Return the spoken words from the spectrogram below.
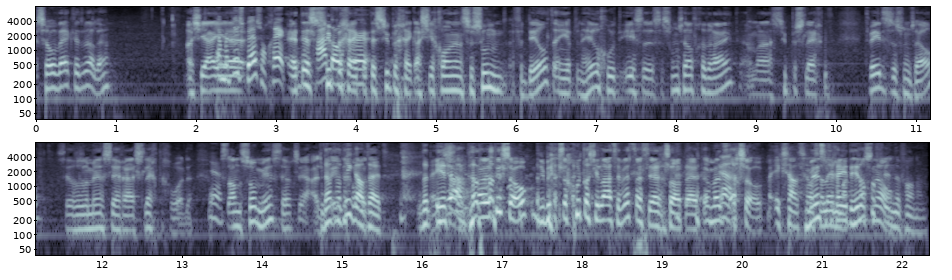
Zo werkt het wel, hè? Als jij, Ja, maar het is eh, best wel gek. Het is gaat super gek. over- Het is super gek. Als je gewoon een seizoen verdeelt en je hebt een heel goed eerste seizoen zelf gedraaid, maar super slecht tweede seizoen zelf, zullen mensen zeggen hij is slechter geworden. Ja. Als het andersom is, zeggen ze ja, hij is Dat had ik geworden. altijd. Dat eerste, Ja, dat, maar het is zo. Je bent zo goed als je laatste wedstrijd, zeggen ze altijd. Maar het Ja. is echt zo. Maar ik zou het zelfs Mensen alleen maar heel snel. vinden van hem.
